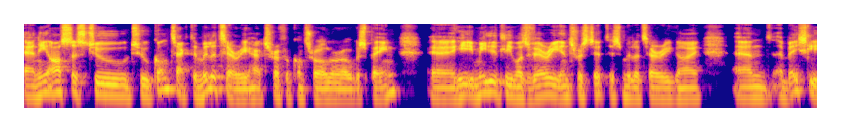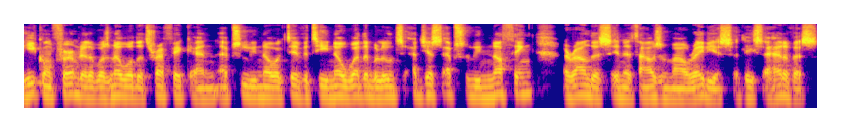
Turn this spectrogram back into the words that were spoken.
And he asked us to to contact the military air traffic controller over Spain. Uh, he immediately was very interested, this military guy, and uh, basically he confirmed that there was no other traffic and absolutely no activity, no weather balloons, just absolutely nothing around us in a thousand mile radius, at least ahead of us.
